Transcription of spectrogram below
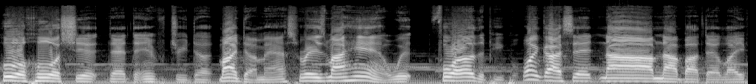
hula hula shit that the infantry does? My dumbass raised my hand with four other people. One guy said, Nah, I'm not about that life.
